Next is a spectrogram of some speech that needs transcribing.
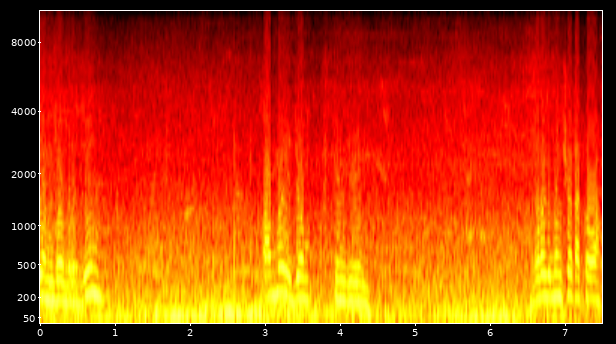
Всем добрый день. А мы идем в Пингвин. Вроде бы ничего такого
